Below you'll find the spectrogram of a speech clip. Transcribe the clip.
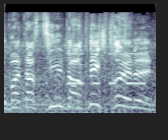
erobert das Ziel dort, nicht trödeln!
